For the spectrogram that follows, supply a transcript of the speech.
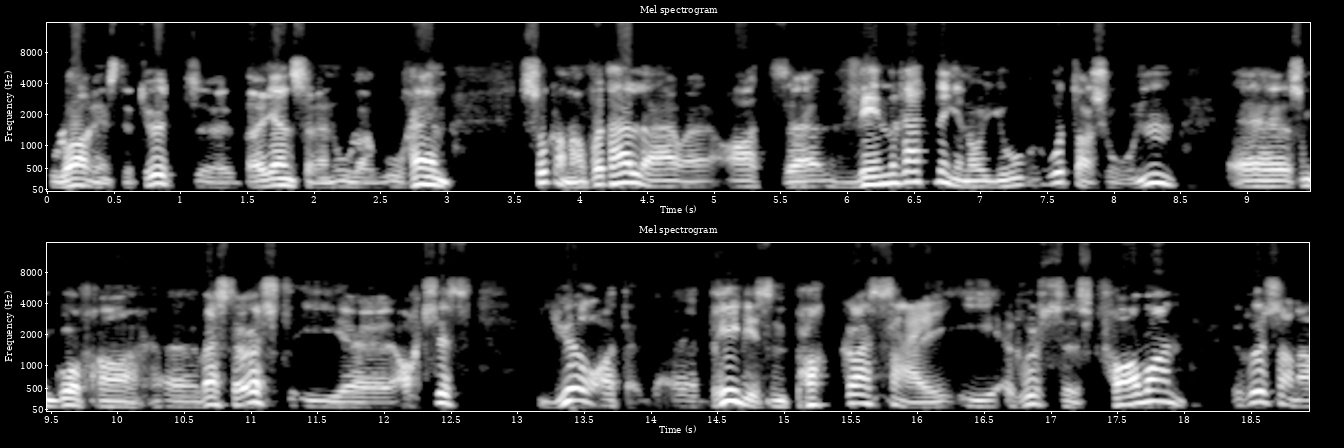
Polarinstitutt, eh, bergenseren Olav Orheim, så kan han fortelle at vindretningen og jordrotasjonen som går fra vest til øst i Arktis, gjør at eh, drivisen pakker seg i russisk farvann. Russerne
